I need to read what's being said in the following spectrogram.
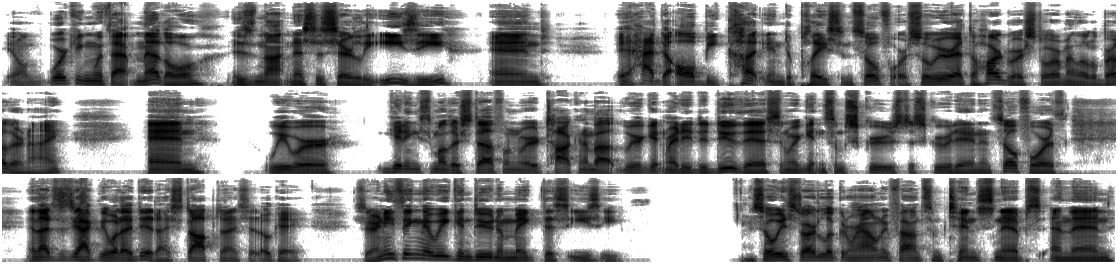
you know, working with that metal is not necessarily easy and it had to all be cut into place and so forth. So we were at the hardware store, my little brother and I, and we were getting some other stuff when we were talking about we were getting ready to do this and we are getting some screws to screw it in and so forth. And that's exactly what I did. I stopped and I said, okay, is there anything that we can do to make this easy? So we started looking around. We found some tin snips and then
